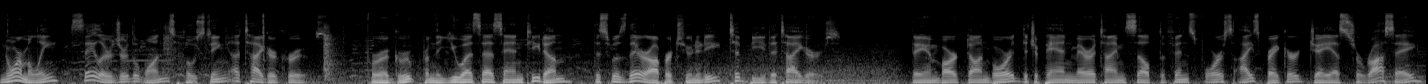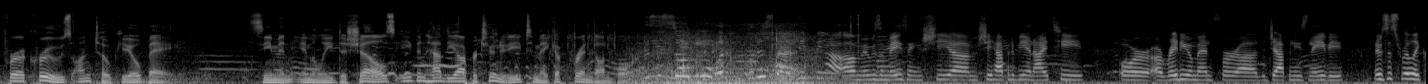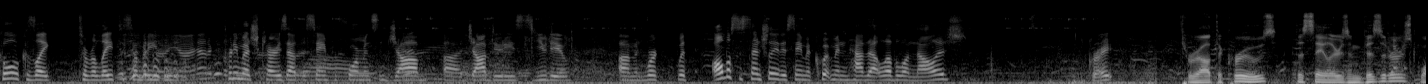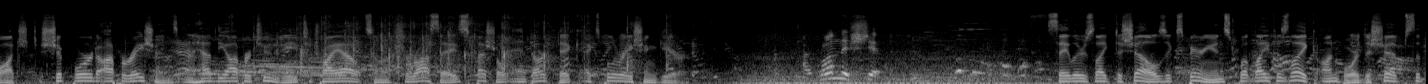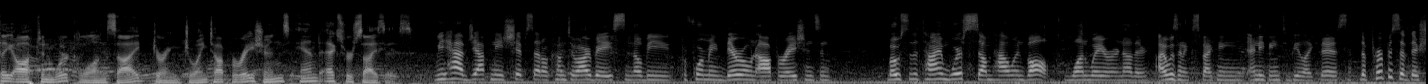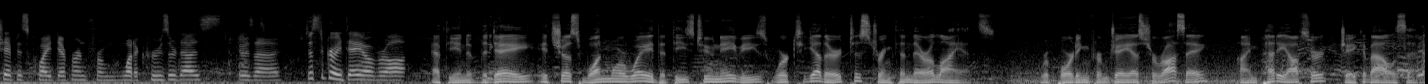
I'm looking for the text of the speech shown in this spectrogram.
Normally, sailors are the ones hosting a Tiger cruise. For a group from the USS Antietam, this was their opportunity to be the Tigers. They embarked on board the Japan Maritime Self Defense Force icebreaker JS Shirase for a cruise on Tokyo Bay. Seaman Emily Deschelles even had the opportunity to make a friend on board. This is so cool. What, what is that? Yeah, um, it was amazing. She um, she happened to be an IT or a radio man for uh, the Japanese Navy. It was just really cool because like to relate to somebody who pretty much carries out the same performance and job uh, job duties as you do, um, and work with almost essentially the same equipment and have that level of knowledge. Great. Throughout the cruise, the sailors and visitors watched shipboard operations and had the opportunity to try out some of Shirase's special Antarctic exploration gear. I run this ship. Sailors like Deschelles experienced what life is like on board the ships that they often work alongside during joint operations and exercises. We have Japanese ships that'll come to our base and they'll be performing their own operations and most of the time we're somehow involved one way or another. I wasn't expecting anything to be like this. The purpose of their ship is quite different from what a cruiser does. It was a, just a great day overall. At the end of the day, it's just one more way that these two navies work together to strengthen their alliance. Reporting from JS Shirase, I'm Petty Officer Jacob Allison.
